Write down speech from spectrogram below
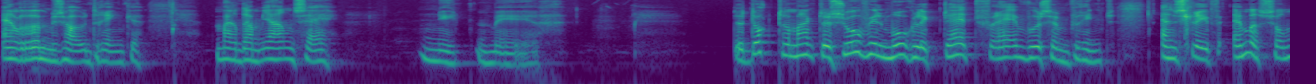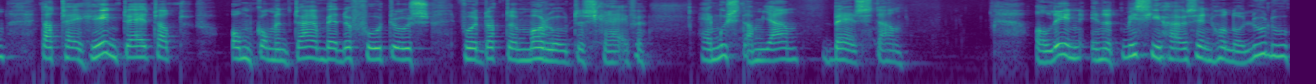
en rum zou drinken. Maar Damiaan zei: Niet meer. De dokter maakte zoveel mogelijk tijd vrij voor zijn vriend en schreef Emerson dat hij geen tijd had om commentaar bij de foto's voor dokter Morrow te schrijven. Hij moest Damiaan bijstaan. Alleen in het missiehuis in Honolulu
